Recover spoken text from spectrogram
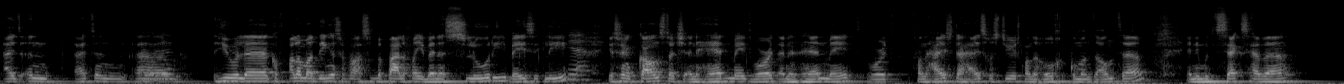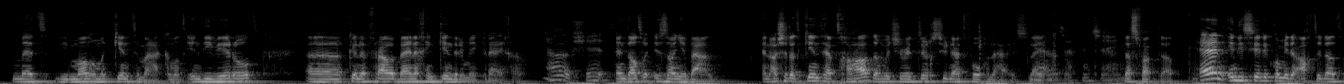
uit een, uit een ehm, Huwelijk. huwelijk, of allemaal dingen zoals als ze bepalen van je bent een sloorie, basically, is er een kans dat je een handmaid wordt. En een handmaid wordt van huis naar huis gestuurd van de hoge commandanten. En die moet seks hebben met die man om een kind te maken. Want in die wereld eh, kunnen vrouwen bijna geen kinderen meer krijgen. Oh, shit. En dat is dan je baan. En als je dat kind hebt gehad, dan word je weer teruggestuurd naar het volgende huis. Like, ja, dat is echt insane. dat is fucked up. En in die serie kom je erachter dat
